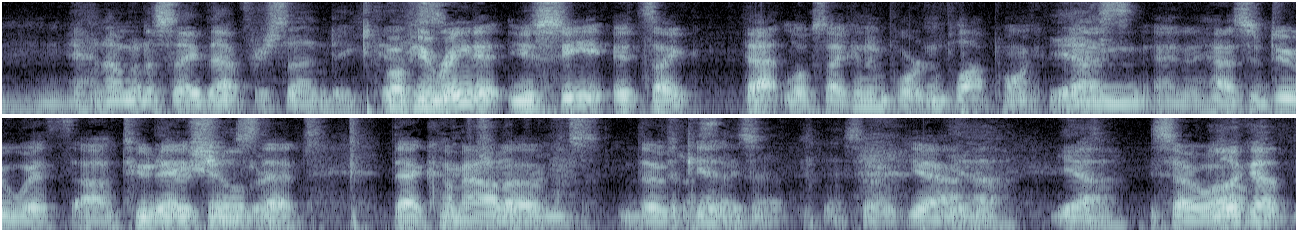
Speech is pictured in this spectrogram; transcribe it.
mm-hmm. and I'm going to save that for Sunday. Well, if you read it, you see it's like that looks like an important plot point. Yes. And, and it has to do with uh, two Their nations children. that that come Their out of those kids. So yeah. yeah, yeah. So uh, look up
